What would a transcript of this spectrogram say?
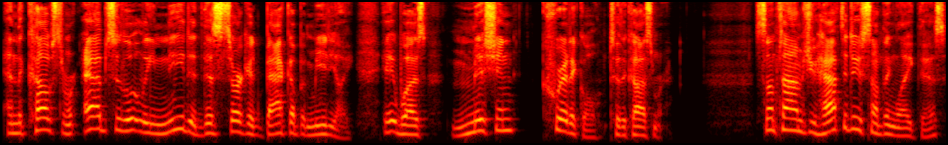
and the customer absolutely needed this circuit back up immediately. It was mission critical to the customer. Sometimes you have to do something like this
